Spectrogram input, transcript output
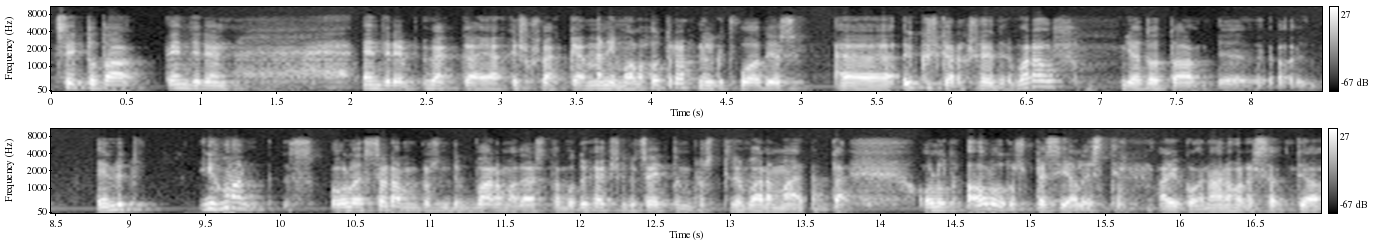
Sitten tota, entinen, entinen hyökkääjä, keskushyökkääjä Manny Malhotra, 40-vuotias, ää, ykköskerroksen entinen varaus. Ja tota, en nyt ihan ole 100 prosentin varma tästä, mutta 97 prosenttinen varma, että ollut aloitusspesialisti aikoinaan NHL. Ja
